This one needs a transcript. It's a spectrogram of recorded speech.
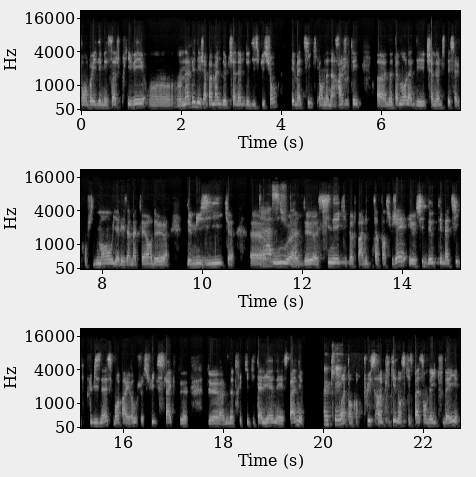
pour envoyer des messages privés, on, on, avait déjà pas mal de channels de discussion thématiques et on en a rajouté, euh, notamment là des channels spécial confinement où il y a les amateurs de, de musique euh, ah, ou euh, de ciné qui peuvent parler de certains sujets et aussi d'autres thématiques plus business. Moi, par exemple, je suis le Slack de, de notre équipe italienne et Espagne pour être encore plus impliqué dans ce qui se passe en day to day.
